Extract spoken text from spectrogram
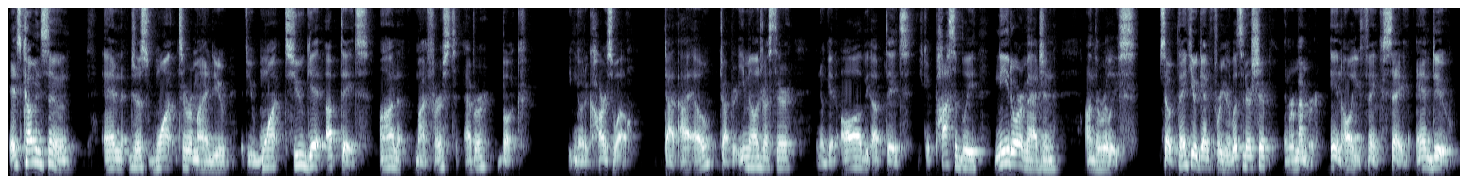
it's coming soon. And just want to remind you, if you want to get updates on my first ever book, you can go to carswell.io, drop your email address there, and you'll get all the updates you could possibly need or imagine on the release. So thank you again for your listenership. And remember, in all you think, say, and do,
